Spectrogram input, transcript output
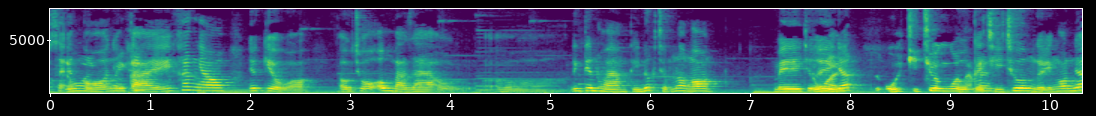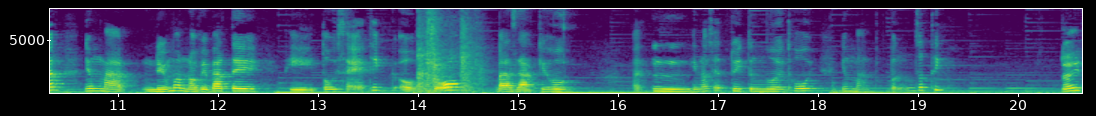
sẽ Đúng rồi, có cái những khác. cái khác nhau. Như kiểu ờ, ở chỗ ông bà già ở, ở đinh tiên hoàng thì nước chấm là ngon. Mê chữ Đúng rồi. nhất. Ui trí trương ngon ừ, cái trí trương đấy ngon nhất. Nhưng mà nếu mà nói với pate thì tôi sẽ thích ở chỗ bà già kia hơn ừ. thì nó sẽ tùy từng người thôi nhưng mà vẫn rất thích đấy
